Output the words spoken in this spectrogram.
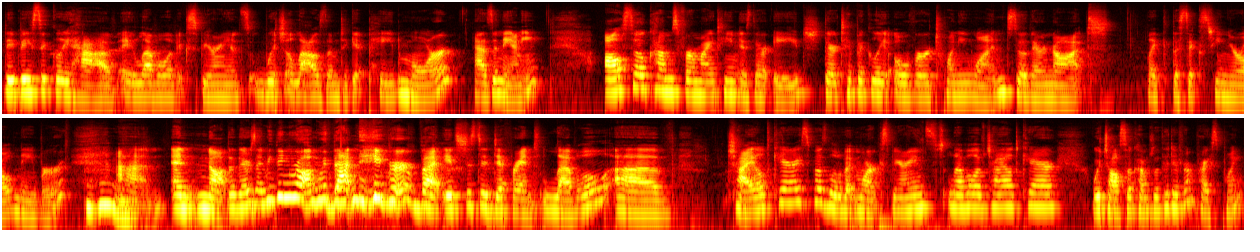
They basically have a level of experience which allows them to get paid more as a nanny. Also comes for my team is their age. They're typically over 21, so they're not like the 16 year old neighbor. Um, and not that there's anything wrong with that neighbor, but it's just a different level of childcare, I suppose, a little bit more experienced level of childcare, which also comes with a different price point.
